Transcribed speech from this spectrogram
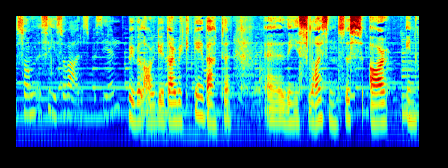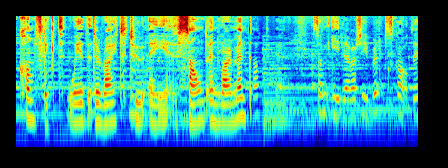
som sies å være spesiell We will argue directly that uh, uh, these licenses are in conflict with the right to a sound environment. Som irreversibelt skader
